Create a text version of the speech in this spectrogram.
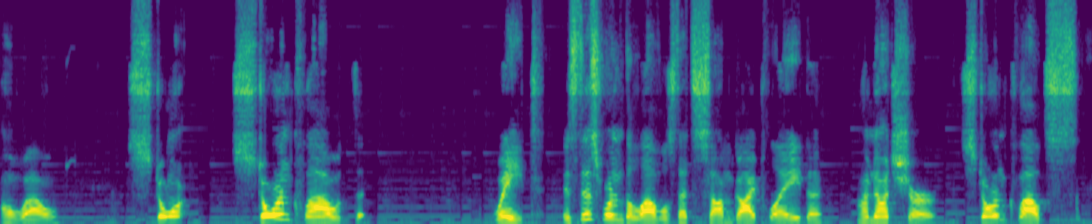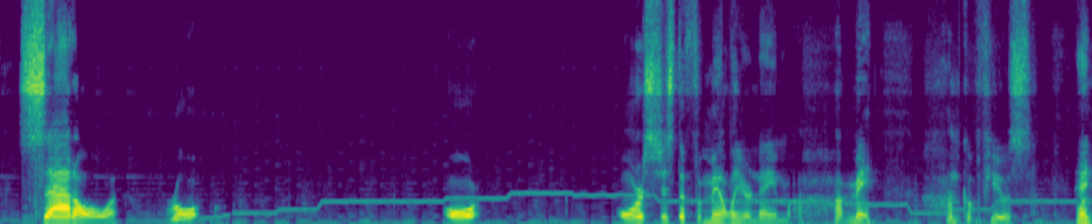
oh well. Storm Storm Cloud Wait, is this one of the levels that some guy played? I'm not sure. Stormcloud Citadel. Ro or... Or it's just a familiar name. I mean, I'm confused. And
